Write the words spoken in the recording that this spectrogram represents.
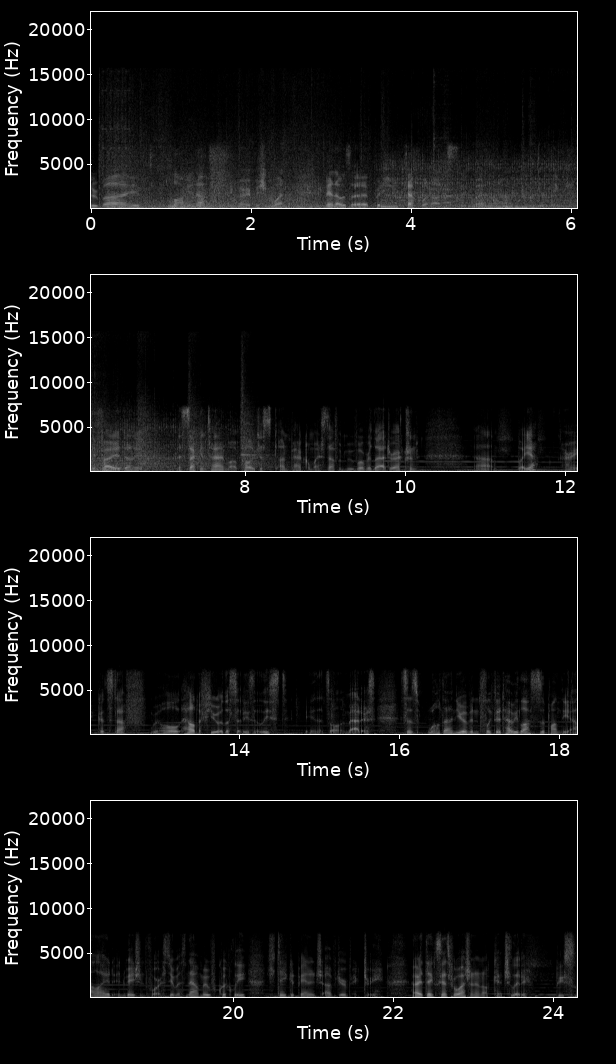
Survived long enough. Alright, mission one. Man, that was a pretty tough one, honestly, but um, I think if I had done it a second time, I'll probably just unpack all my stuff and move over that direction. Um, but yeah, alright, good stuff. We hold, held a few of the cities at least, and that's all that matters. It says, well done, you have inflicted heavy losses upon the allied invasion force. You must now move quickly to take advantage of your victory. Alright, thanks guys for watching, and I'll catch you later. Peace.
